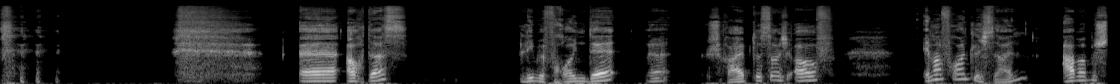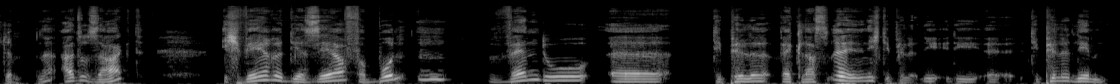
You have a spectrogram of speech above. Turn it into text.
äh, auch das, liebe Freunde, ne, schreibt es euch auf. Immer freundlich sein, aber bestimmt. Ne? Also sagt, ich wäre dir sehr verbunden, wenn du äh, die Pille weglassen, äh, nicht die Pille, die die äh, die Pille nehmen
